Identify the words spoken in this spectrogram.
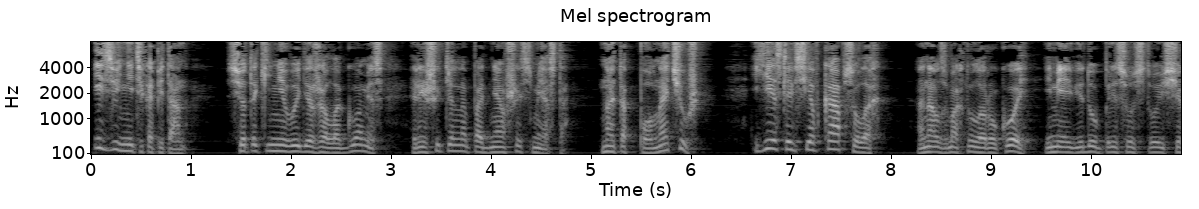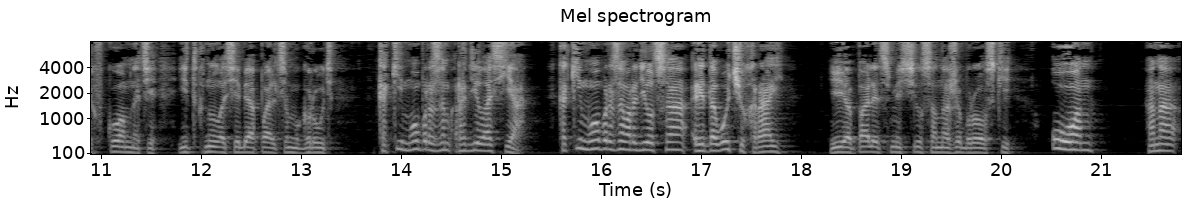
Извините, капитан. Все-таки не выдержала Гомес, решительно поднявшись с места. Но это полная чушь. Если все в капсулах... Она взмахнула рукой, имея в виду присутствующих в комнате, и ткнула себя пальцем в грудь. «Каким образом родилась я? Каким образом родился рядовой Чухрай?» Ее палец сместился на Жебровский. «Он!» Она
